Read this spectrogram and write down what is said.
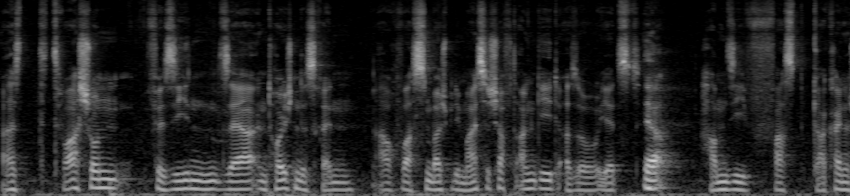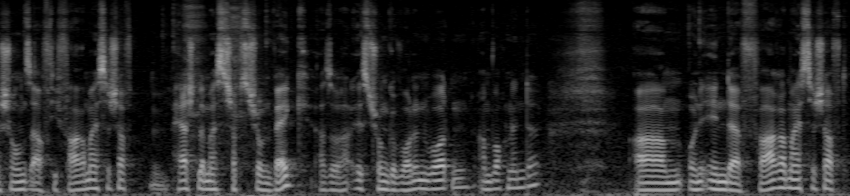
Also, das war schon für sie ein sehr enttäuschendes Rennen. Auch was zum Beispiel die Meisterschaft angeht. Also jetzt ja. haben sie fast gar keine Chance auf die Fahrermeisterschaft. Herstellermeisterschaft ist schon weg. Also ist schon gewonnen worden am Wochenende. Ähm, und in der Fahrermeisterschaft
